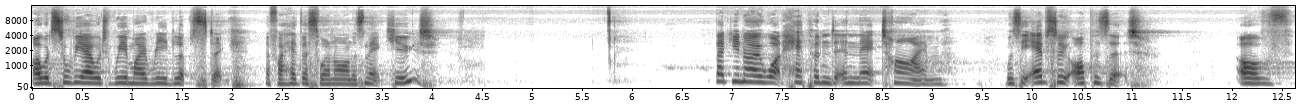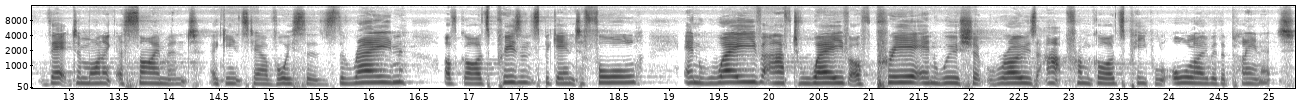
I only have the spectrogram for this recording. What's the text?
I would still be able to wear my red lipstick if I had this one on. Isn't that cute? But you know what happened in that time was the absolute opposite of that demonic assignment against our voices. The rain of God's presence began to fall, and wave after wave of prayer and worship rose up from God's people all over the planet.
